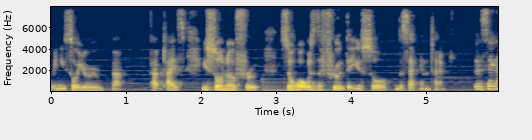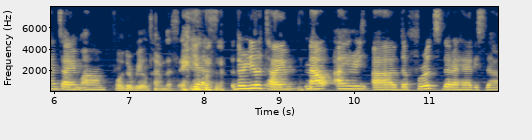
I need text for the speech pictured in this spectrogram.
when you thought you were bap- baptized, you saw no fruit. So what was the fruit that you saw the second time, the second time um or the real time? Let's say. yes the real time now i uh the fruits that i had is the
